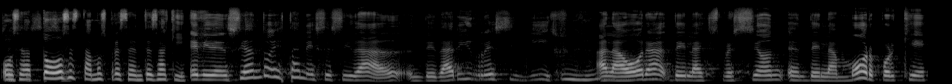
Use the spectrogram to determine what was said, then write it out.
o sea, todos estamos presentes aquí. Evidenciando esta necesidad de dar y recibir a la hora de la expresión eh, del amor, porque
